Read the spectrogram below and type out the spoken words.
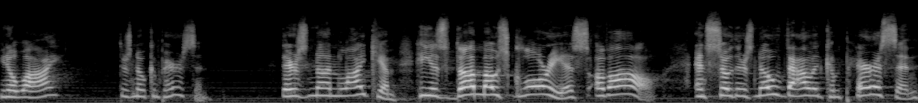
You know why? There's no comparison. There's none like him. He is the most glorious of all. And so there's no valid comparison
